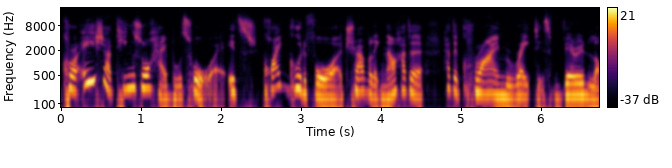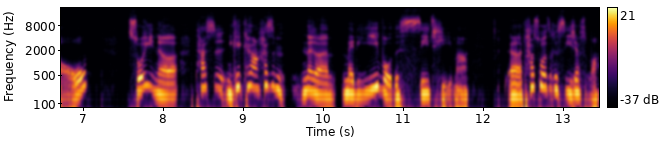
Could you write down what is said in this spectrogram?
Croatia 听说还不错诶，It's quite good for traveling。然后它的它的 crime rate is very low，所以呢，它是你可以看到它是那个 medieval 的 city 嘛。呃，他说这个 city 叫什么？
